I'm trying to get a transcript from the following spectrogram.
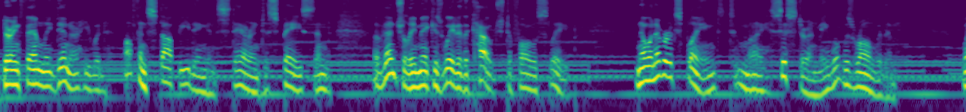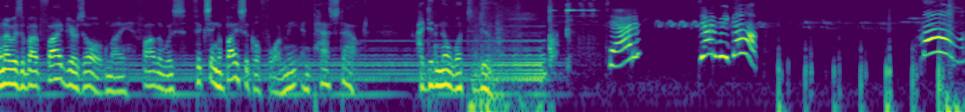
During family dinner, he would often stop eating and stare into space and eventually make his way to the couch to fall asleep. No one ever explained to my sister and me what was wrong with him. When I was about five years old, my father was fixing a bicycle for me and passed out. I didn't know what to do. Dad? Dad, wake up! Mom!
